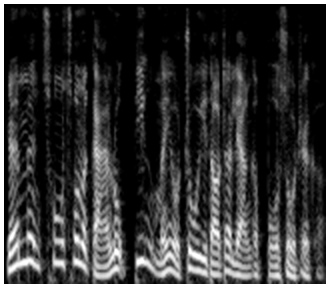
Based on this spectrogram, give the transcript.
人们匆匆的赶路，并没有注意到这两个不速之客。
